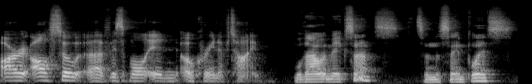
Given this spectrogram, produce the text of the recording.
are also uh, visible in Ocarina of Time. Well, that would make sense. It's in the same place.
